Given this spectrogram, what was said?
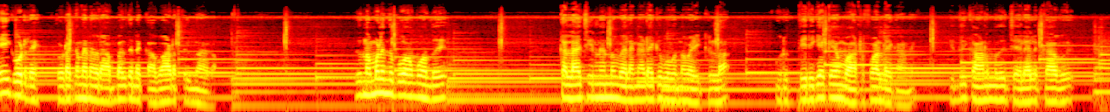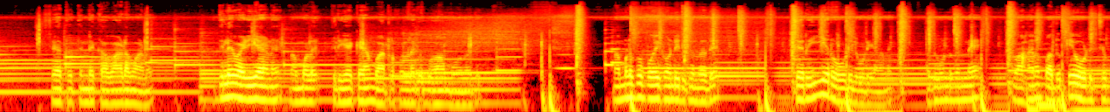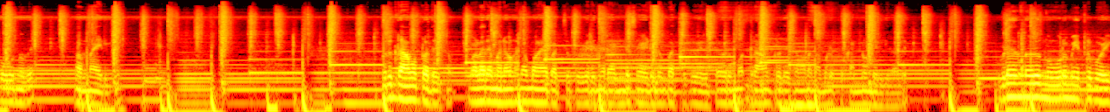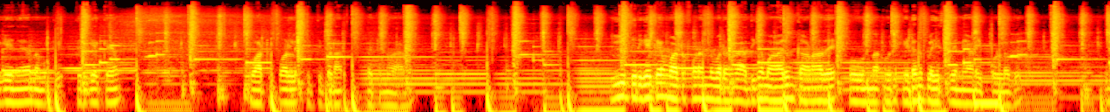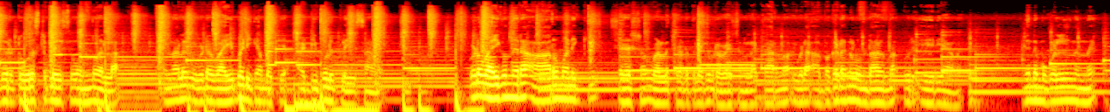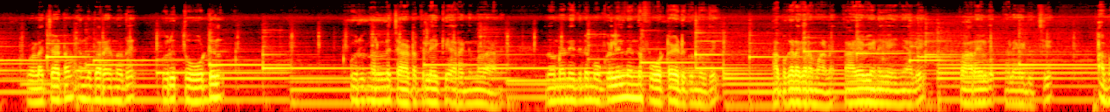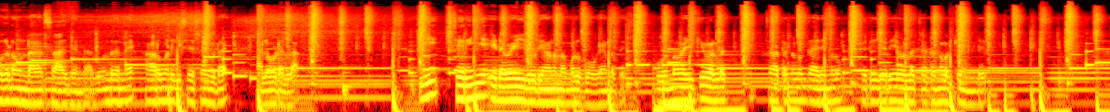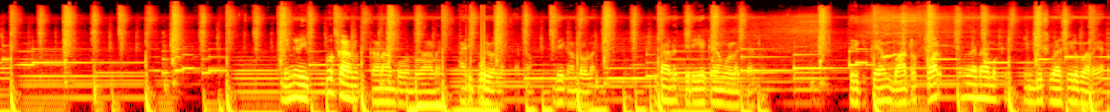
ഏയ് കൂട്ടരെ തുടക്കം തന്നെ ഒരു അമ്പലത്തിന്റെ കവാടത്തിൽ നിന്നാകാം. ഇത് നമ്മൾ ഇന്ന് പോകാൻ പോകുന്നത് കല്ലാച്ചിയിൽ നിന്നും വെലങ്ങാടേക്ക് പോകുന്ന വഴിക്കുള്ള ഒരു തിരികെക്കയം വാട്ടർഫാളിലേക്കാണ്. ഇത് കാണുന്നത് ചെലൽക്കാവ് ക്ഷേത്രത്തിന്റെ കവാടമാണ്. ഇതിലെ വഴിയാണ് നമ്മൾ തിരികെക്കയം വാട്ടർഫാളിലേക്ക് പോകാൻ പോകുന്നത്. നമ്മളിപ്പോൾ പോയിക്കൊണ്ടിരിക്കുന്നത് ചെറിയ റോഡിലൂടെയാണ്. അതുകൊണ്ട് തന്നെ വാഹനം പതുക്കെ ഓടിച്ച് പോകുന്നത് നന്നായിരിക്കും. ഒരു ഗ്രാമപ്രദേശം. വളരെ മനോഹരമായ പച്ചപ്പ് വിരിഞ്ഞ രണ്ട് സൈഡിലും പച്ചപ്പ് വിരിച്ച ഒരു ഗ്രാമപ്രദേശമാണ് നമ്മളിപ്പോൾ കണ്ടുകൊണ്ടിരിക്കുന്നത്. ഇവിടെ നിന്നൊരു നൂറ് മീറ്റർ പോയി കഴിഞ്ഞാൽ നമുക്ക് തിരികെ വാട്ടർഫാളിൽ എത്തിപ്പെടാൻ പറ്റുന്നതാണ്. ഈ തിരികെക്കയം വാട്ടർഫാൾ എന്ന് പറയുന്നത് അധികം ആരും കാണാതെ പോകുന്ന ഒരു ഹിഡൻ പ്ലേസ് തന്നെയാണ് ഇപ്പോൾ ഉള്ളത്. ഇതൊരു ടൂറിസ്റ്റ് പ്ലേസോ ഒന്നുമല്ല. എന്നാൽ ഇവിടെ വൈബടിക്കാൻ പറ്റിയ അടിപൊളി പ്ലേസാണ് ഇവിടെ വൈകുന്നേരം ആറു മണിക്ക് ശേഷം വെള്ളച്ചാട്ടത്തിലേക്ക് പ്രവേശനമില്ല. കാരണം ഇവിടെ അപകടങ്ങൾ ഉണ്ടാകുന്ന ഒരു ഏരിയ ആണ് ഇതിന്റെ മുകളിൽ നിന്ന് വെള്ളച്ചാട്ടം എന്ന് പറയുന്നത് ഒരു തോടിൽ ഒരു നല്ല ചാട്ടത്തിലേക്ക് ഇറങ്ങുന്നതാണ്. അതുകൊണ്ട് തന്നെ ഇതിന്റെ മുകളിൽ നിന്ന് ഫോട്ടോ എടുക്കുന്നത് അപകടകരമാണ്. താഴെ വീണ് കഴിഞ്ഞാൽ പാറയിൽ തലയടിച്ച് അപകടം ഉണ്ടാകാൻ സാധ്യതയുണ്ട്. അതുകൊണ്ട് തന്നെ ആറു മണിക്ക് ശേഷം ഇവിടെ അലോഡല്ല. ഈ ചെറിയ ഇടവഴിയിലൂടെയാണ് നമ്മൾ പോകേണ്ടത്. പോകുന്ന വഴിക്ക് വെള്ളച്ചാട്ടങ്ങളും കാര്യങ്ങളും ചെറിയ ചെറിയ വെള്ളച്ചാട്ടങ്ങളൊക്കെ ഉണ്ട്. നിങ്ങൾ ഇപ്പോൾ കാണാൻ പോകുന്നതാണ് അടിപൊളി വെള്ളച്ചാട്ടം. ഇതേ കണ്ടോളാം. ഇതാണ് തിരികെക്കയം വെള്ളച്ചാട്ടം. തിരികെക്കയം വാട്ടർഫാൾ എന്ന് തന്നെ നമുക്ക് ഇംഗ്ലീഷ് ഭാഷയിൽ പറയാം.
